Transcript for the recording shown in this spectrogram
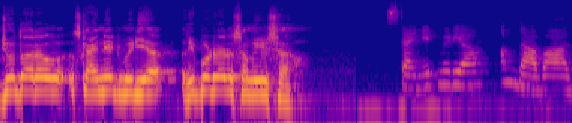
જોતા રહો Skynet Media reporter Samir Shah. Skynet Media Ahmedabad.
